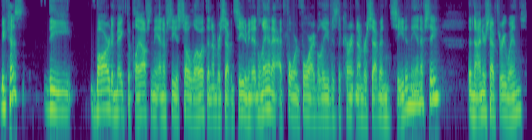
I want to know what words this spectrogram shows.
Because the bar to make the playoffs in the NFC is so low at the number seven seed. I mean, Atlanta at four and four, I believe, is the current number seven seed in the NFC. The Niners have three wins.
